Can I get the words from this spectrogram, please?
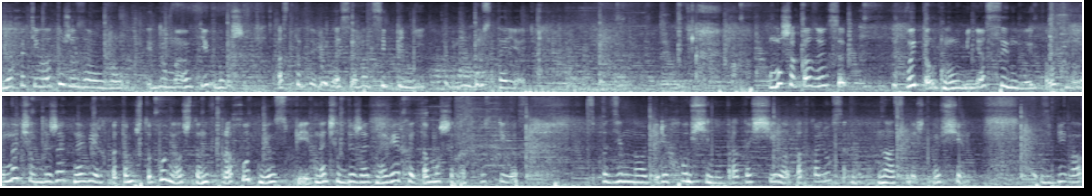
я хотела тоже за угол. И думаю, где будешь? Остановилась, а в оцепенении, не могу стоять. Муж, оказывается, вытолкнул меня, сын вытолкнул. И начал бежать наверх, потому что понял, что он в проход не успеет. Начал бежать наверх, эта машина спустилась с подземного перехода. Мужчину протащила под колесами насмерть мужчину. Сбила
